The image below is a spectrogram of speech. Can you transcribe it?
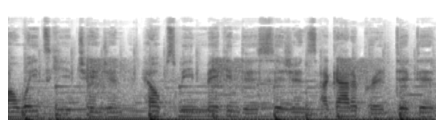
My weights keep changing, helps me making decisions. I gotta predict it.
